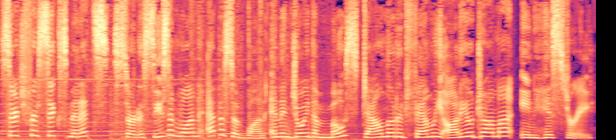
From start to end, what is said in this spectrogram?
Search for Six Minutes, start a season one, episode one, and enjoy the most downloaded family audio drama in history.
